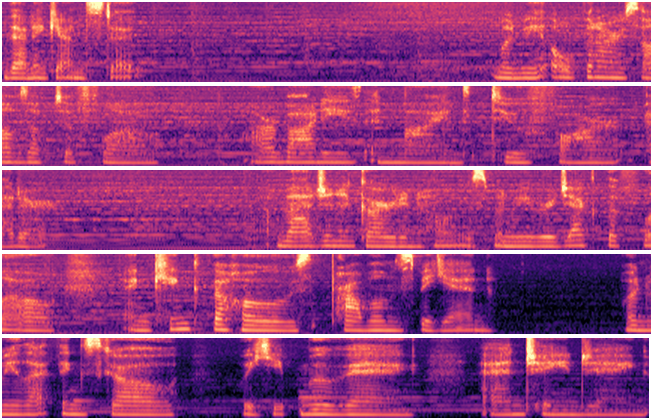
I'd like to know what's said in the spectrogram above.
than against it. When we open ourselves up to flow, our bodies and minds do far better. Imagine a garden hose. When we reject the flow and kink the hose, problems begin. When we let things go, we keep moving and changing,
